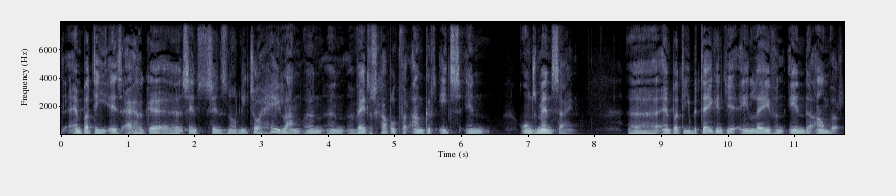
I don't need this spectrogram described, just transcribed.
empathie is eigenlijk uh, sinds, sinds nog niet zo heel lang een, een wetenschappelijk verankerd iets in ons mens zijn. Uh, empathie betekent je inleven in de ander.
